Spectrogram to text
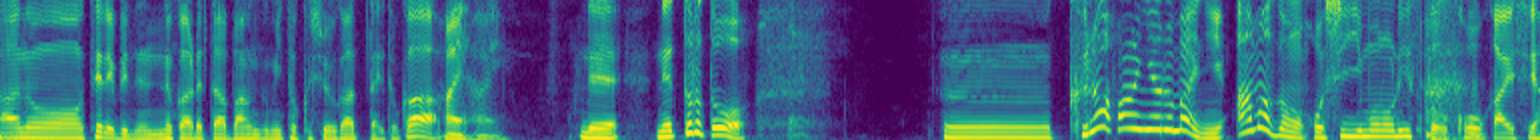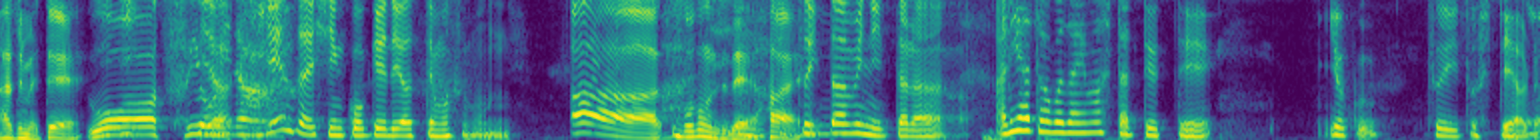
ああの、テレビで抜かれた番組特集があったりとか、はいはい。で、ネットだと、うーん、クラファンやる前に Amazon 欲しいものリストを公開し始めて、うおー、いや強いな。現在進行形でやってますもんね。ああ、ご存知で、はい。ツイッター見に行ったら、ありがとうございましたって言って、よくツイートしてある。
